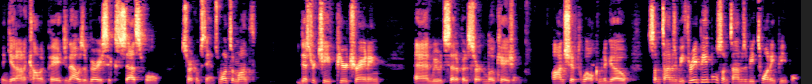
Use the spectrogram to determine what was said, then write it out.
and get on a common page. And that was a very successful circumstance. Once a month, district chief peer training, and we would set up at a certain location on shift welcome to go. Sometimes it'd be three people, sometimes it'd be 20 people.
